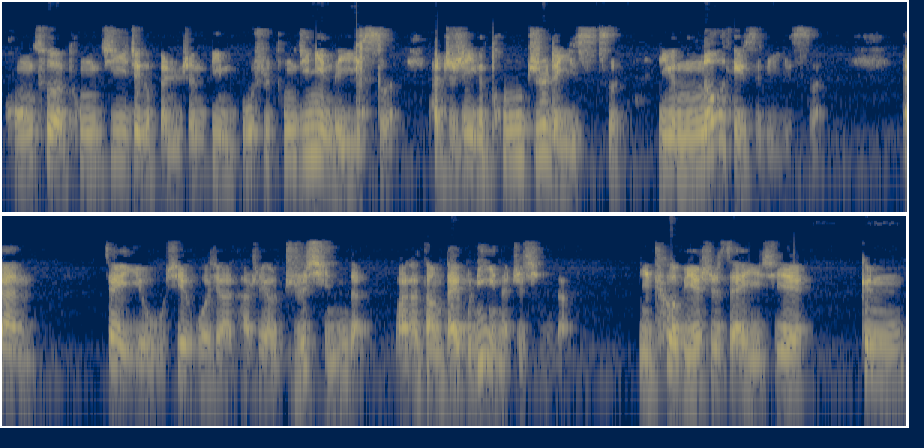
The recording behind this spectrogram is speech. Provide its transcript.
红色通缉这个本身并不是通缉令的意思，它只是一个通知的意思，一个 notice 的意思，但在有些国家它是要执行的。把它当逮捕令来执行的，你特别是在一些跟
